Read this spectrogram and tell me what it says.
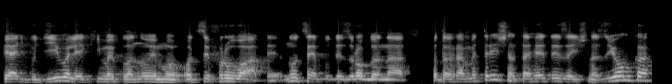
П'ять будівель, які ми плануємо оцифрувати. Ну, це буде зроблена фотограметрична та геодезична зйомка.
